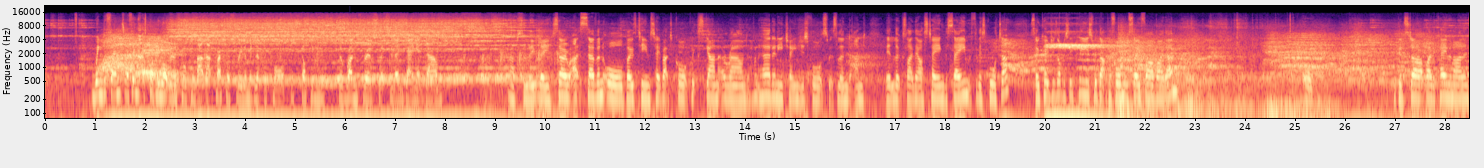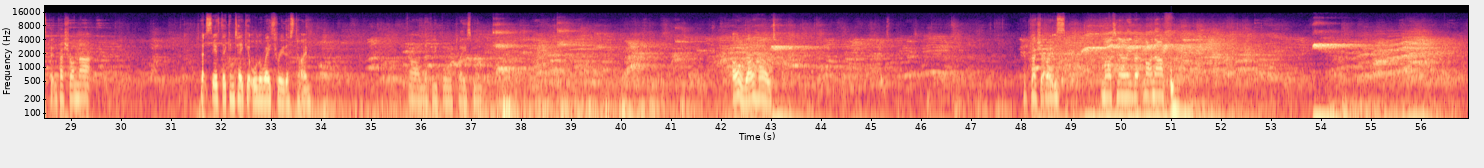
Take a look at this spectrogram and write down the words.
wing defence, I think that's probably what we were talking about, that pressure through the middle of the court, just stopping the run through of Switzerland, getting it down. Absolutely. So at seven all, both teams take back to court. Quick scan around. I haven't heard any changes for Switzerland, and it looks like they are staying the same for this quarter. So coach is obviously pleased with that performance so far by them. Oh, a good start by the Cayman Islands, putting pressure on that. Let's see if they can take it all the way through this time. Oh, lovely ball placement. Oh, well held. Good pressure on Martinelli, but not enough.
